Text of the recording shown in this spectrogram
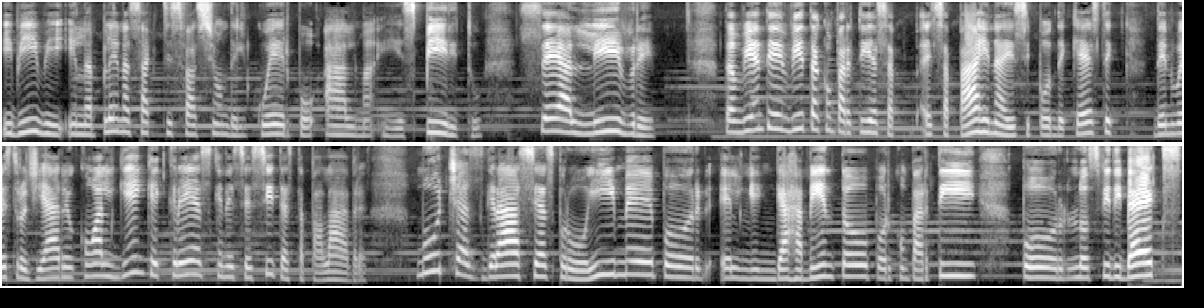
e vive em la plena satisfação del cuerpo, alma e espírito. Sea livre También te invito a compartir esa, esa página, ese podcast de nuestro diario con alguien que crees que necesita esta palabra. Muchas gracias por oírme, por el engajamiento, por compartir, por los feedbacks.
